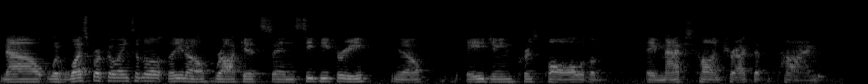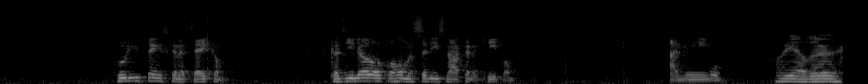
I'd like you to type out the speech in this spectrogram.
Now, with Westbrook going to the you know Rockets and CP3, you know, aging Chris Paul with a a max contract at the time. Who do you think is going to take him? Because you know Oklahoma City's not going to keep him. I mean, Oh yeah, they're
